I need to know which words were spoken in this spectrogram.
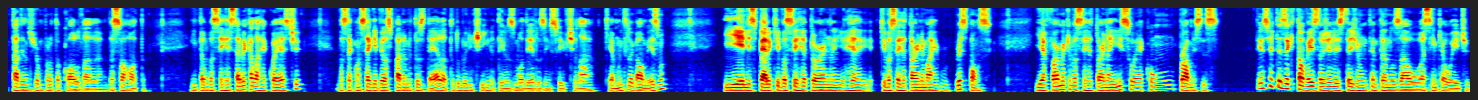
está é, dentro de um protocolo da, da sua rota. Então você recebe aquela request, você consegue ver os parâmetros dela, tudo bonitinho, tem os modelos em Swift lá, que é muito legal mesmo. E ele espera que você retorne que você retorne uma response. E a forma que você retorna isso é com promises. Tenho certeza que talvez hoje eles estejam tentando usar o assim que é wait.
